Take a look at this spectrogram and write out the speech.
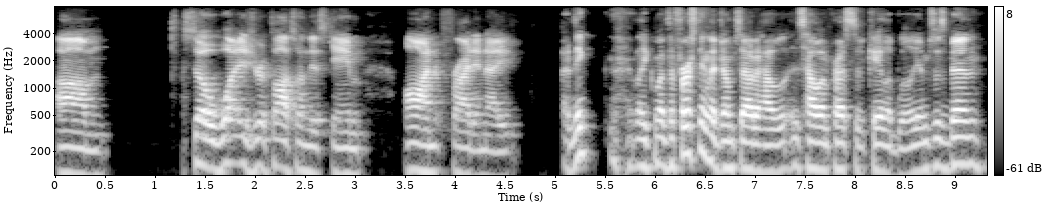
Um, so, what is your thoughts on this game on Friday night? I think like the first thing that jumps out how is how impressive Caleb Williams has been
